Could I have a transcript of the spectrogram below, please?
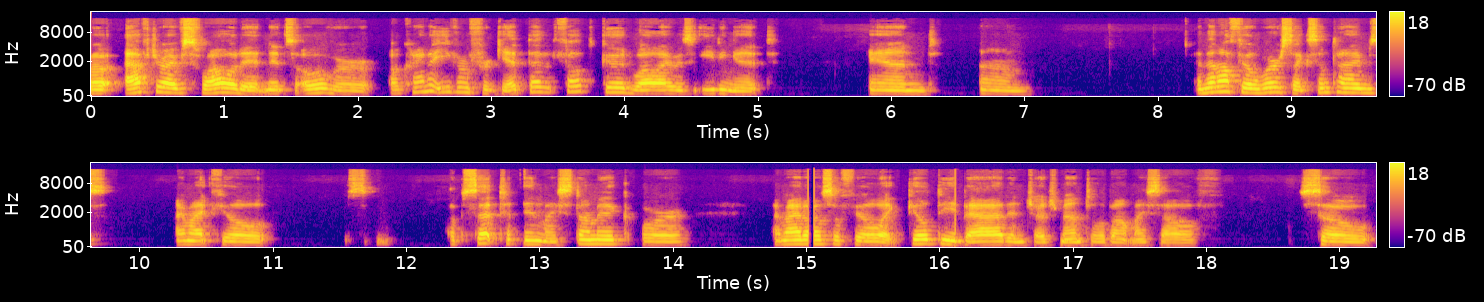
But after I've swallowed it and it's over, I'll kind of even forget that it felt good while I was eating it, and um, and then I'll feel worse. Like sometimes I might feel upset in my stomach, or I might also feel like guilty and bad and judgmental about myself. So,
